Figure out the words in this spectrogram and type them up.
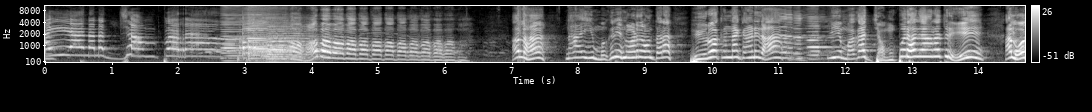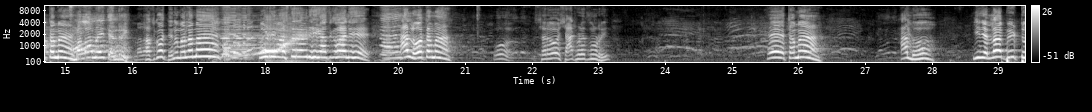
ಅಯ್ಯ ನನ್ನ ಜಂಪರ ಅಲ್ಲ ನಾ ಈ ಮಗನಿಗೆ ನೋಡಿದ್ರೆ ಒಂಥರ ಹೀರೋ ಕಣ್ಣ ಕಾಣಿದ ಈ ಮಗ ಜಂಪರ್ ಹದ ಅನ್ನತ್ರಿ ಅಲ್ಲೋ ಹೋತಮ್ಮ ಮಲಾಮ್ ಐತೇನ್ರಿ ಹಚ್ಕೋತೇನು ಮಲಮ ನೋಡ್ರಿ ಮಾಸ್ತರ ಅವನಿಗೆ ಹಚ್ಕೋಲಿ ಅಲ್ಲೋ ಹೋತಮ್ಮ ಓ ಸರ್ ಶಾಟ್ ಹೊಡೆತ್ ನೋಡ್ರಿ ಏ, ತಮ್ಮ. ಅಲ್ಲೋ ಇದೆಲ್ಲ ಬಿಟ್ಟು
